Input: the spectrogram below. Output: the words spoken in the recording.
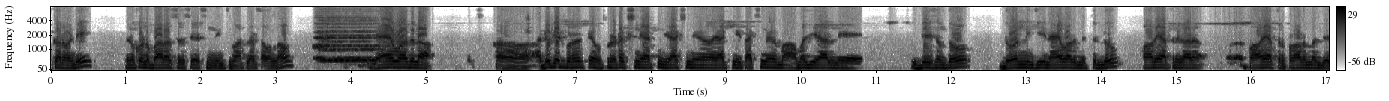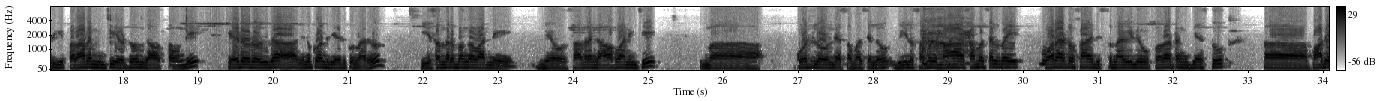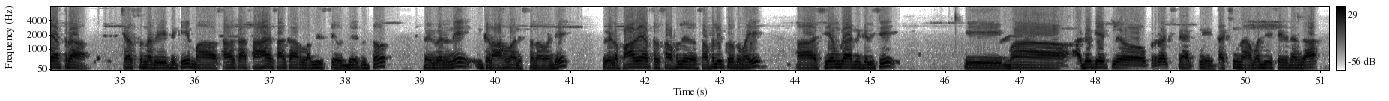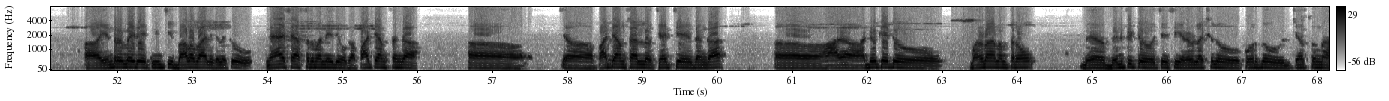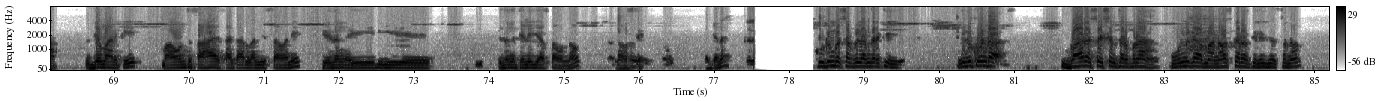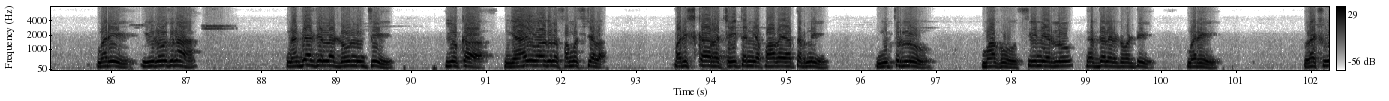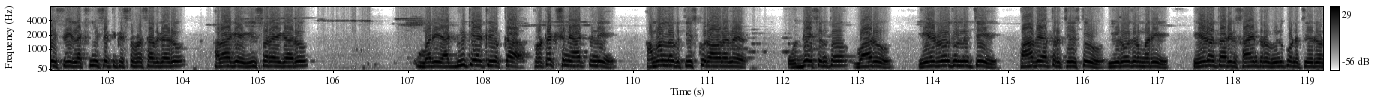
నమస్కారం అండి. Vinukonda bar association నుంచి మాట్లాడుతూ ఉన్నాం. న్యాయవాదుల advocate protect protection act action యాక్ట్ని తక్షణమే అమలు చేయాలనే ఉద్దేశంతో డోన్ నుంచి న్యాయవాద మిత్రులు పాదయాత్రగా పాదయాత్ర ప్రారంభం జరిగి ప్రారంభించి ఏడు రోజులు వస్తూ ఉంది. ఏడో రోజుగా వినుకొండ చేరుకున్నారు. ఈ సందర్భంగా వారిని మేము సాధారణంగా ఆహ్వానించి మా కోర్టులో ఉండే సమస్యలు వీళ్ళ సమ మా సమస్యలపై పోరాటం సాగిస్తున్న వీళ్ళు పోరాటం చేస్తూ పాదయాత్ర చేస్తున్న వీటికి మా సహకార సహాయ సహకారాలు అందించే ఉద్దేశంతో మేము వీళ్ళని ఇక్కడ ఆహ్వానిస్తున్నామండి. వీళ్ళ పాదయాత్ర సఫల సఫలీకృతమై సీఎం గారిని కలిసి ఈ మా అడ్వకేట్లు ప్రొటెక్షన్ యాక్ట్ని తక్షణ అమలు చేసే విధంగా ఇంటర్మీడియట్ నుంచి బాలబాలికలకు న్యాయశాస్త్రం అనేది ఒక పాఠ్యాంశంగా పాఠ్యాంశాల్లో చేర్చే విధంగా అడ్వకేటు మరణానంతరం బె- బెనిఫిట్ వచ్చేసి ఇరవై లక్షలు కోరుతూ చేస్తున్న ఉద్యమానికి మా వంతు సహాయ సహకారాలు అందిస్తామని ఈ విధంగా ఈ విధంగా తెలియజేస్తా ఉన్నాం. నమస్తే. ఓకేనా? కుటుంబ సభ్యులందరికీ వినుకొండ భారత అసోసియేషన్ తరఫున ముందుగా మా నమస్కారాలు తెలియజేస్తున్నాం. మరి ఈ రోజున నంద్యాల జిల్లా డోన్ నుంచి ఈ యొక్క న్యాయవాదుల సమస్యల పరిష్కార చైతన్య పాదయాత్రని మిత్రులు మాకు సీనియర్లు పెద్దలైనటువంటి మరి లక్ష్మీ శ్రీ లక్ష్మీశెట్టి కృష్ణప్రసాద్ గారు అలాగే ఈశ్వరయ్య గారు మరి అడ్వకేట్ల యొక్క ప్రొటెక్షన్ యాక్ట్ని అమల్లోకి తీసుకురావాలనే ఉద్దేశంతో వారు ఏడు రోజుల నుంచి పాదయాత్ర చేస్తూ ఈ రోజున మరి ఏడో తారీఖు సాయంత్రం వినుకొండ చేరి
